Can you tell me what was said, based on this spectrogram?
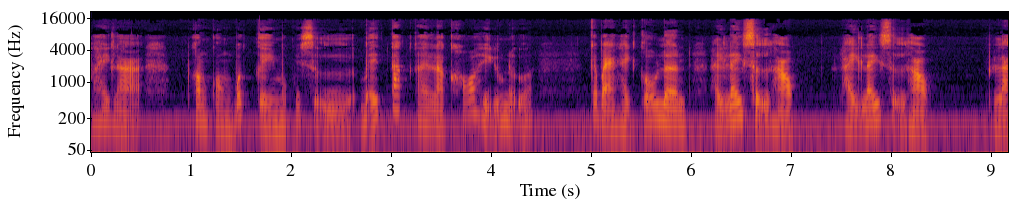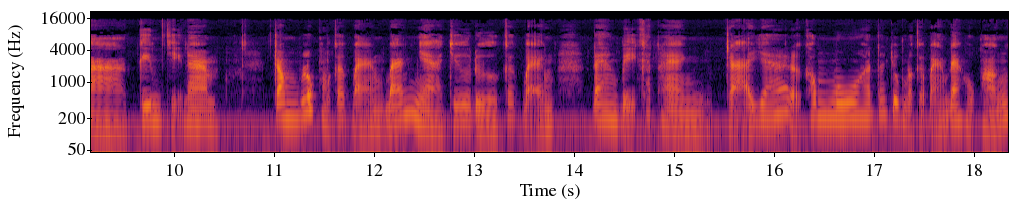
hay là không còn bất kỳ một cái sự bế tắc hay là khó hiểu nữa. Các bạn hãy cố lên, hãy lấy sự học, hãy lấy sự học là kim chỉ nam. Trong lúc mà các bạn bán nhà chưa được, các bạn đang bị khách hàng trả giá rồi không mua hết, nói chung là các bạn đang hụt hẫng,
